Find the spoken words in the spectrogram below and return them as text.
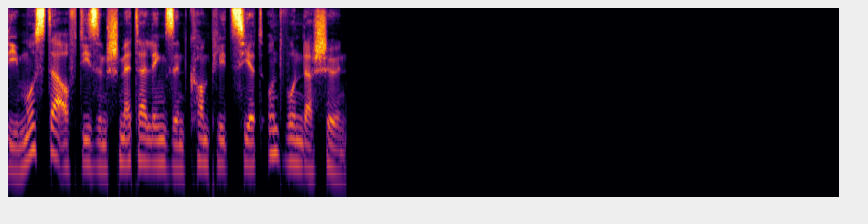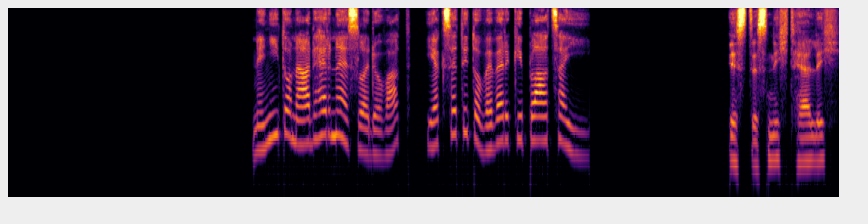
Die Muster auf diesem Schmetterling sind kompliziert und wunderschön. Není to nádherné sledovat, jak se tyto veverky plácají. Ist es nicht herrlich,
